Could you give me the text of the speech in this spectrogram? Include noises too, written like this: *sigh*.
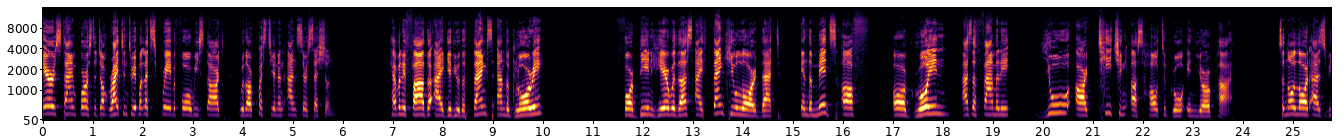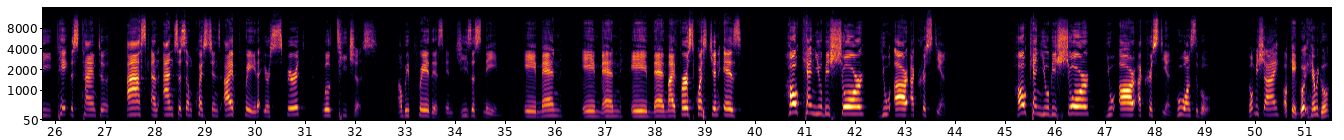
here's time for us to jump right into it, but let's pray before we start with our question and answer session. Heavenly Father, I give you the thanks and the glory for being here with us. I thank you, Lord, that in the midst of our growing as a family, you are teaching us how to grow in your path. So now, Lord, as we take this time to ask and answer some questions, I pray that your Spirit will teach us. And we pray this in Jesus' name. Amen, amen, amen. My first question is How can you be sure you are a Christian? How can you be sure you are a Christian? Who wants to go? Don't be shy. Okay, good. Here we go.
